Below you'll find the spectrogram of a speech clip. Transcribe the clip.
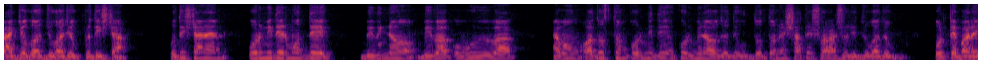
কার্যকর যোগাযোগ প্রতিষ্ঠা। প্রতিষ্ঠানের কর্মীদের মধ্যে বিভিন্ন বিভাগ, উপবিভাগ এবং অধস্তন কর্মীদের কর্মীরাও যদি উদ্যোতনের সাথে সরাসরি যোগাযোগ করতে পারে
